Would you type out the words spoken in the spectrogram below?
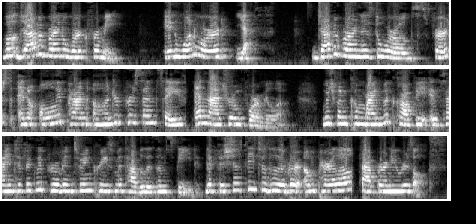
Will Java Burn work for me? In one word, yes. Java Burn is the world's first and only pan 100% safe and natural formula, which when combined with coffee is scientifically proven to increase metabolism speed, efficiency to deliver unparalleled fat burning results.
